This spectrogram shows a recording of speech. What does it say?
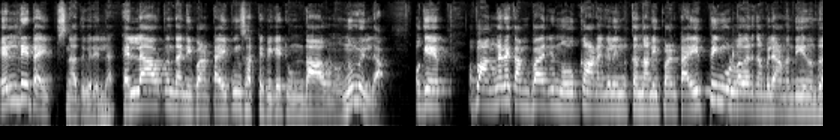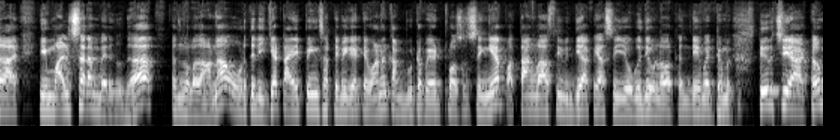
എൽ ഡി ടൈപ്സിനകത്ത് വരില്ല. എല്ലാവർക്കും തന്നെ ഈ പറഞ്ഞ ടൈപ്പിംഗ് സർട്ടിഫിക്കറ്റ് ഉണ്ടാവണമെന്നുമില്ല. ഓക്കെ അപ്പൊ അങ്ങനെ കമ്പാരിറ്റീവ് നോക്കുകയാണെങ്കിൽ നിങ്ങൾക്ക് എന്താണ്? ഇപ്പം ടൈപ്പിംഗ് ഉള്ളവർ തമ്മിലാണ് എന്ത് ചെയ്യുന്നത്? ഈ മത്സരം വരുന്നത് എന്നുള്ളതാണ്. ഓർത്തിരിക്കുക ടൈപ്പിംഗ് സർട്ടിഫിക്കറ്റ് വേണം കമ്പ്യൂട്ടർ വേഡ് പ്രോസസ്സിംഗ് പത്താം ക്ലാസ് വിദ്യാഭ്യാസ യോഗ്യതയുള്ളവർക്ക് എന്ത് ചെയ്യാൻ പറ്റും? തീർച്ചയായിട്ടും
